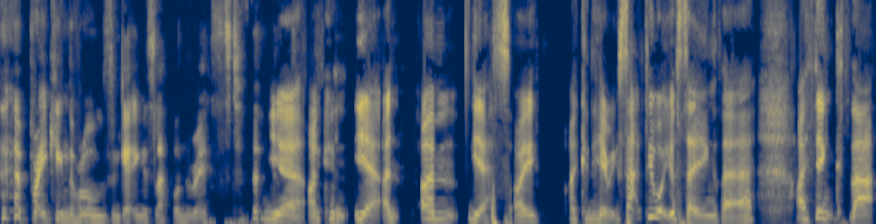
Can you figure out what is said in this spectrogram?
breaking the rules and getting a slap on the wrist. yeah, I can. Yeah, and um, yes, I I can hear exactly what you're saying there. I think that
